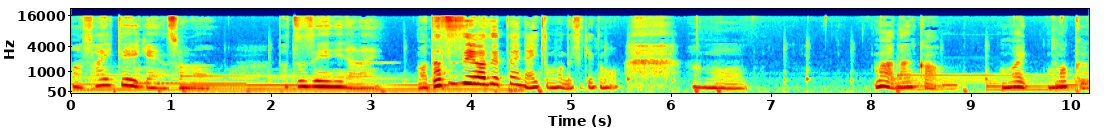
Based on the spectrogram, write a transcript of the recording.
まあ、最低限その脱税にならない、まあ、脱税は絶対ないと思うんですけどあのまあなんかうまいうまく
